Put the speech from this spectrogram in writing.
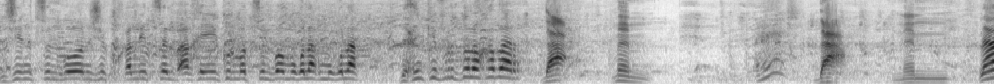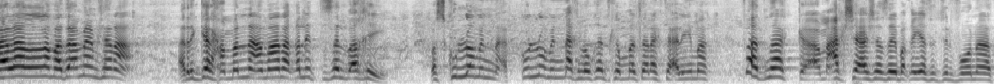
نجي نتصل بو نجي خليه يتصل باخي كل ما اتصل بو مغلق مغلق. دحين كيف ردوا له خبر؟ دع مم. إيش؟ دع مم. لا لا لا, لا ما دعمهمش أنا. الرجال حملنا أمانة قال لي اتصل باخي بس كله منك كله منك لو كنت كملت لك تعليمك فاتناك معك شاشة زي بقية التلفونات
